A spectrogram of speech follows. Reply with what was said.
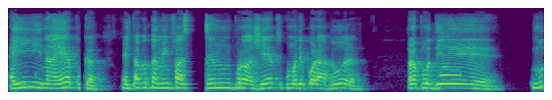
Aí, na época, ele estava também fazendo um projeto com uma decoradora para poder mudar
